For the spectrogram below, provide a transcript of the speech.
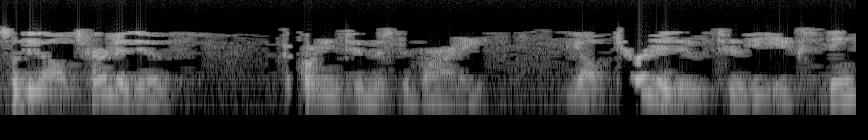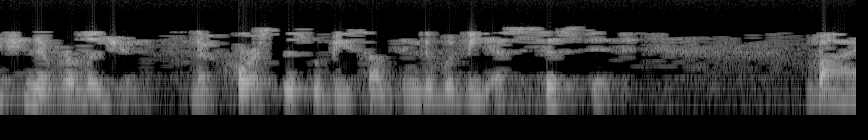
So the alternative, according to Mr. Barney, the alternative to the extinction of religion, and of course this would be something that would be assisted by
